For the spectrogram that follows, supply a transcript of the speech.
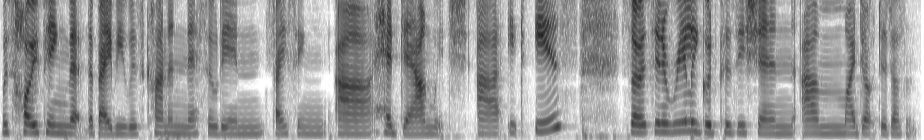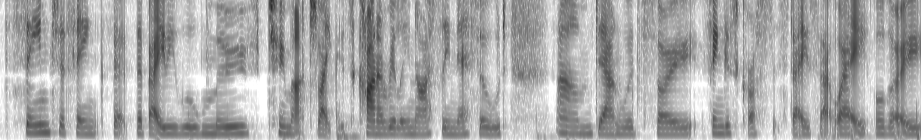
was hoping that the baby was kind of nestled in, facing uh, head down, which uh, it is. So it's in a really good position. Um, my doctor doesn't seem to think that the baby will move too much. Like it's kind of really nicely nestled um, downwards. So fingers crossed it stays that way. Although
